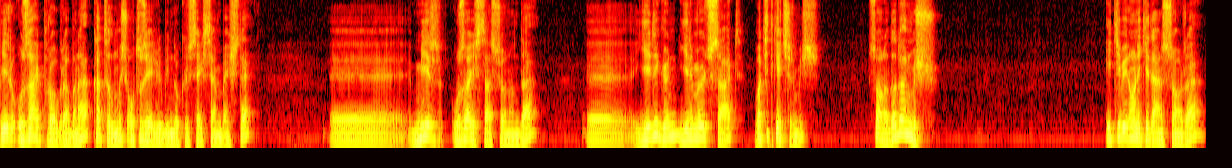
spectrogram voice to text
bir uzay programına katılmış 30 Eylül 1985'te. Ee, Mir uzay istasyonunda e, 7 gün 23 saat vakit geçirmiş. Sonra da dönmüş. 2012'den sonra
